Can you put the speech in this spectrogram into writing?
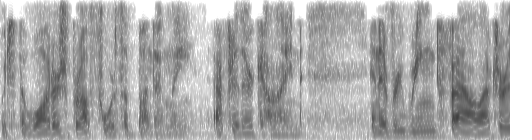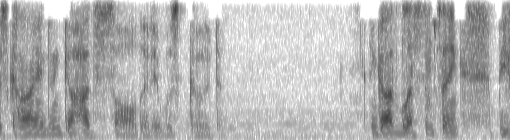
which the waters brought forth abundantly after their kind, and every winged fowl after his kind, and God saw that it was good. And God blessed them, saying, Be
